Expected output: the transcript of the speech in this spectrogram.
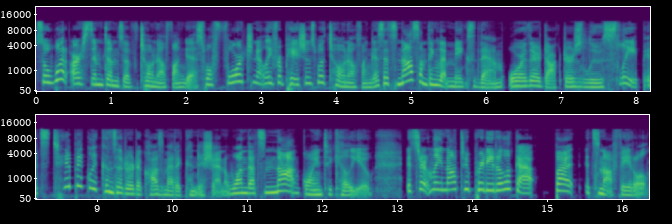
So, what are symptoms of toenail fungus? Well, fortunately for patients with toenail fungus, it's not something that makes them or their doctors lose sleep. It's typically considered a cosmetic condition, one that's not going to kill you. It's certainly not too pretty to look at, but it's not fatal.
